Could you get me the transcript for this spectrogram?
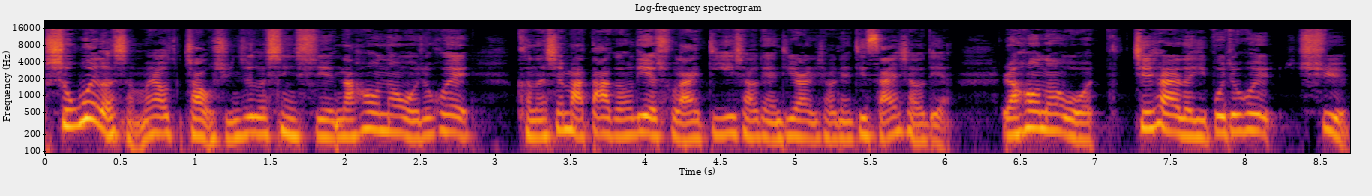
是为了什么要找寻这个信息，然后呢，我就会。可能先把大纲列出来，第一小点、第二小点、第三小点，然后呢，我接下来的一步就会去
